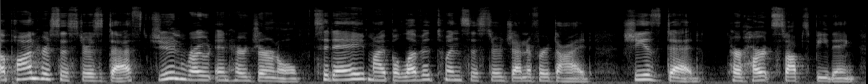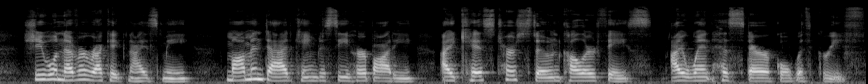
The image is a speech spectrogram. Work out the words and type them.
Upon her sister's death, June wrote in her journal Today, my beloved twin sister Jennifer died. She is dead. Her heart stopped beating. She will never recognize me. Mom and Dad came to see her body. I kissed her stone colored face. I went hysterical with grief.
